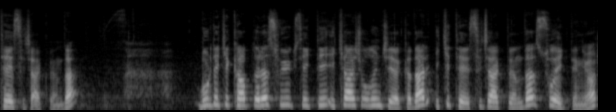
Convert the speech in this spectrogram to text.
T sıcaklığında. Buradaki kaplara su yüksekliği 2H oluncaya kadar 2T sıcaklığında su ekleniyor.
